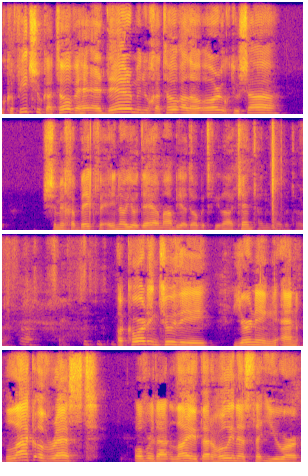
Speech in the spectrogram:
וכפי תשוקתו והיעדר מנוחתו על האור וקדושה שמחבק ואינו יודע מה בידו בתפילה, כן תענוגו בתורה. According to the yearning and lack of rest over that light, that holiness that you are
